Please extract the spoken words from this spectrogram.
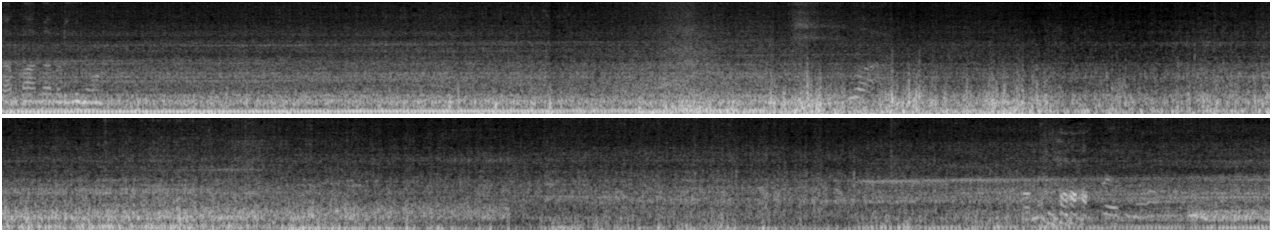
กลับบ้านได้บัดนี้พี่น้องว้าผมไม่หอกเลยพี่น้อง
